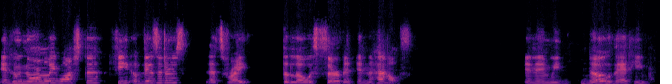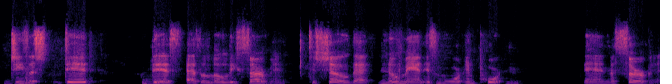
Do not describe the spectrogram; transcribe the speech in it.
And who normally washed the feet of visitors? That's right, the lowest servant in the house. And then we know that he Jesus did this as a lowly servant to show that no man is more important than the servant.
